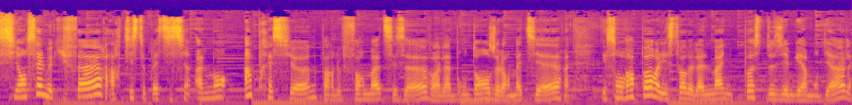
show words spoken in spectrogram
Si Anselme Kiefer, artiste plasticien allemand, impressionne par le format de ses œuvres, l'abondance de leur matière et son rapport à l'histoire de l'Allemagne post-Deuxième Guerre mondiale,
